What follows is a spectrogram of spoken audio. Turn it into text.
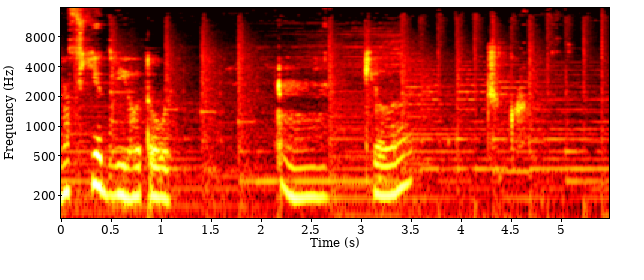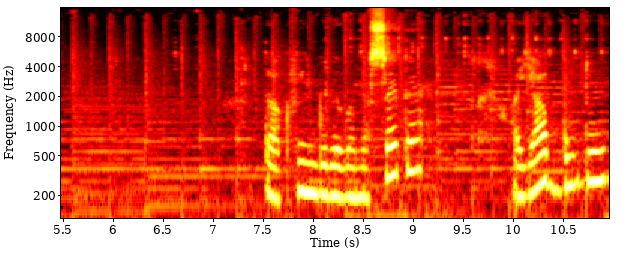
У нас є дві готові. Кілечик. Так, він буде виносити. А я буду.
